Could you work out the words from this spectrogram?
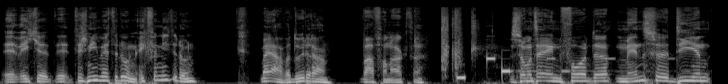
Eh, weet je, het is niet meer te doen. Ik vind het niet te doen. Maar ja, wat doe je eraan? Waarvan akte? Zometeen voor de mensen die een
